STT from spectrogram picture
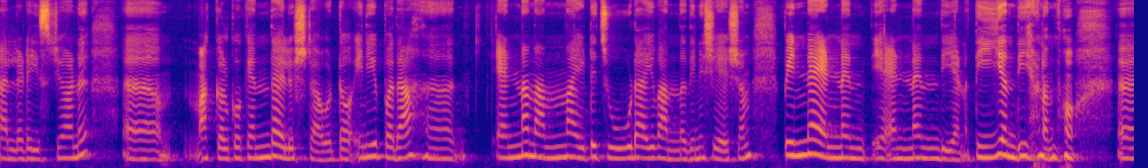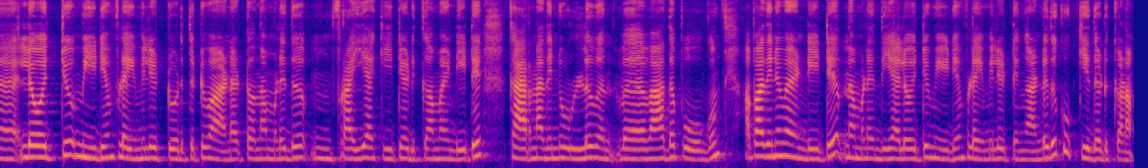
നല്ല ടേസ്റ്റിയാണ് മക്കൾക്കൊക്കെ എന്തായാലും ഇഷ്ടമാവും കേട്ടോ ഇനിയിപ്പോൾ 嗯 എണ്ണ നന്നായിട്ട് ചൂടായി വന്നതിന് ശേഷം പിന്നെ എണ്ണ എണ്ണ എന്ത് ചെയ്യണം? തീ എന്ത് ചെയ്യണമെന്നോ? ലോ ടു മീഡിയം ഫ്ലെയിമിൽ ഇട്ട് കൊടുത്തിട്ട് വേണം കേട്ടോ. നമ്മളിത് ഫ്രൈ ആക്കിയിട്ട് എടുക്കാൻ വേണ്ടിയിട്ട്. കാരണം അതിന്റെ ഉള്ളിൽ വേവാതെ പോകും. അപ്പോൾ അതിന് വേണ്ടിയിട്ട് നമ്മൾ എന്ത് ചെയ്യുക? ലോ ടു മീഡിയം ഫ്ലെയിമിൽ ഇട്ടുങ്ങാണ്ട് ഇത് കുക്ക് ചെയ്തെടുക്കണം.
